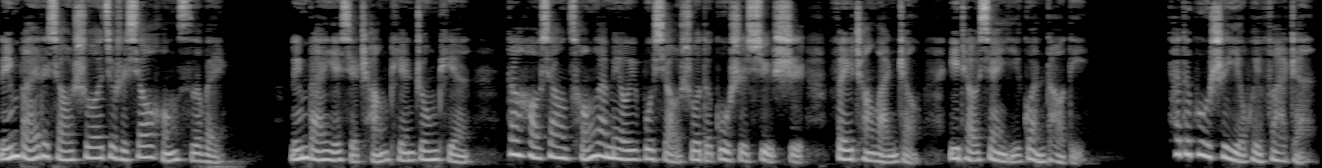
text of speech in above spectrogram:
林白的小说就是萧红思维。林白也写长篇、中篇，但好像从来没有一部小说的故事叙事非常完整，一条线一贯到底。他的故事也会发展，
